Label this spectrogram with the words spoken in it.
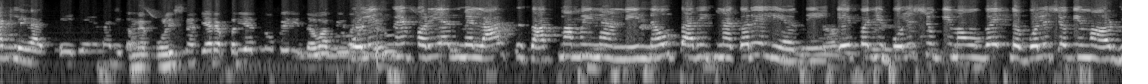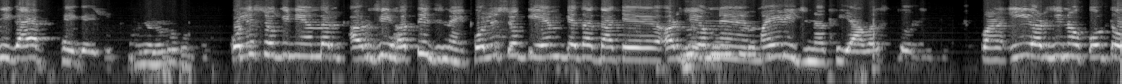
આટલી વાત કહી હતી મારી તમે પોલીસ ને ત્યારે ફરિયાદ નો કરી? દવા પીવા પોલીસ ને ફરિયાદ મેં લાસ્ટ સાતમા મહિનાની નવ તારીખ ના કરેલી હતી. એ પછી પોલીસ ચોકીમાં હું ગઈ તો પોલીસ ચોકીમાં અરજી ગાયબ થઈ ગઈ. હતી પોલીસ ચોકીની અંદર અરજી હતી જ નહીં. પોલીસ ચોકી એમ કેતા હતા કે અરજી અમને મળી જ નથી આ વસ્તુની. પણ ઈ અરજીનો ફોટો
